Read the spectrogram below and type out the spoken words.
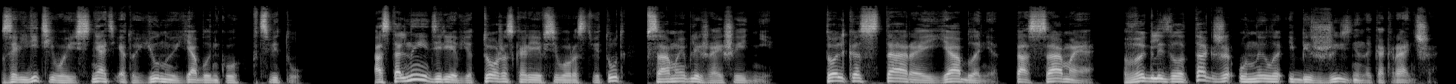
зарядить его и снять эту юную яблоньку в цвету. Остальные деревья тоже, скорее всего, расцветут в самые ближайшие дни. Только старая яблоня, та самая, выглядела так же уныло и безжизненно, как раньше.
